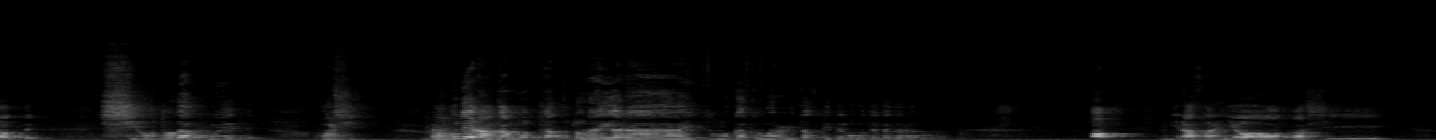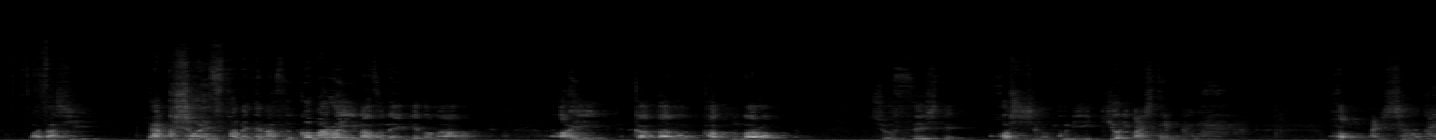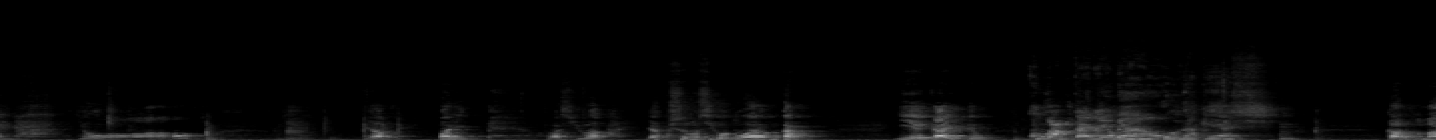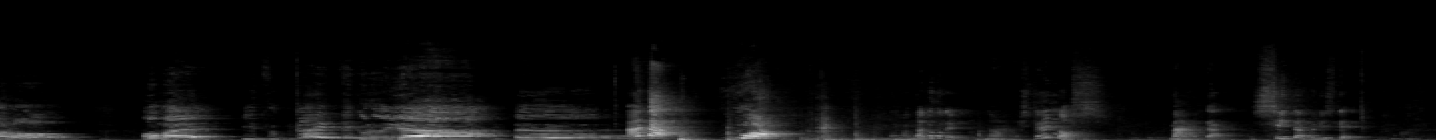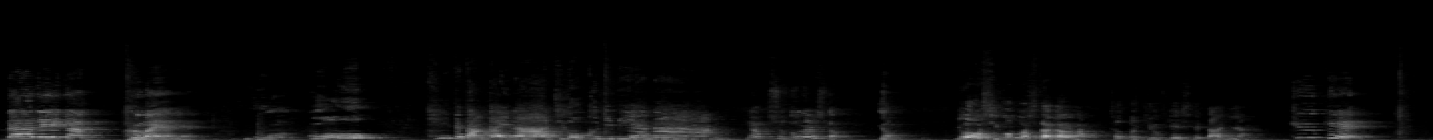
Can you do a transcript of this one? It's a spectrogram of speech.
なって仕事が増えてわし腕なんか持ったことないがないつも勝丸に助けてもろてたから。あ皆さんようお越し私役所へ勤めてます。小丸言いますねんけどな。相方の勝丸出世して星の国行きよりましてんかな。ほんまにしゃあないな。ようやっぱりわしは役所の仕事は向かん家帰っても熊みたいな嫁はんおるだけやし勝丸お前いつ帰ってくるんや？あんた。うわ！こんなとこで何してんの？また。死んだふりして。誰が熊やねんおお聞いてたんかいな地獄耳やな。役所どないした？よよう仕事したからな。ちょっと休憩してたんや。休憩？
